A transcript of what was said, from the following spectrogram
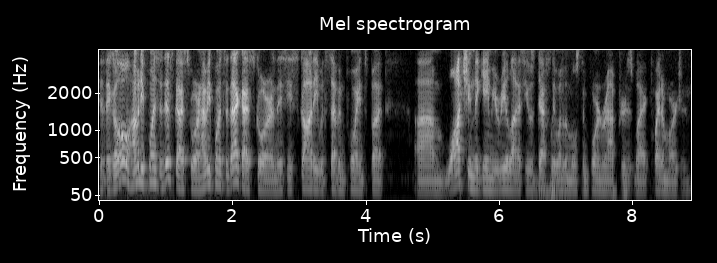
is they go, oh, how many points did this guy score? How many points did that guy score? And they see Scottie with seven points. But um, watching the game, you realize he was definitely one of the most important Raptors by quite a margin.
